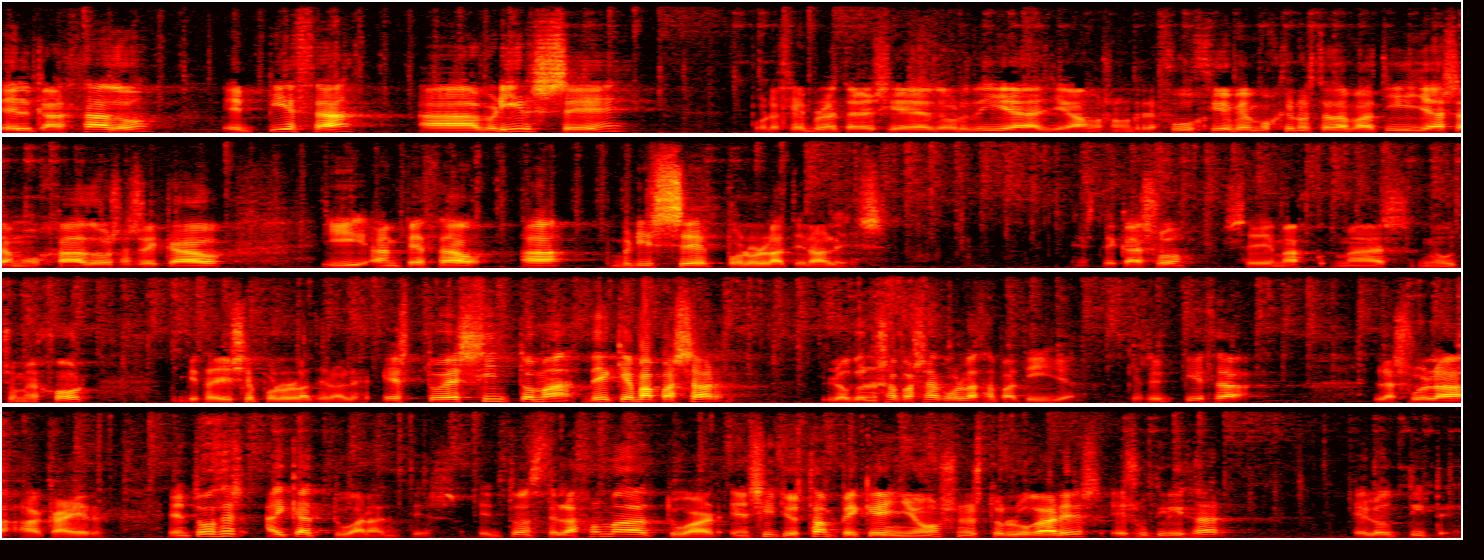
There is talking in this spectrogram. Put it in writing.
el calzado empieza a abrirse, por ejemplo, la travesía de dos días, llegamos a un refugio, vemos que nuestra zapatilla se ha mojado, se ha secado y ha empezado a abrirse por los laterales. En este caso se ve más, mucho mejor, empieza a irse por los laterales. Esto es síntoma de que va a pasar lo que nos ha pasado con la zapatilla, que se empieza la suela a caer. Entonces hay que actuar antes. Entonces la forma de actuar en sitios tan pequeños, en estos lugares, es utilizar el otite.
